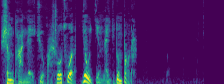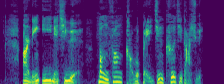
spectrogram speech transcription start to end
生怕哪句话说错了又引来一顿暴打。二零一一年七月，孟芳考入北京科技大学，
